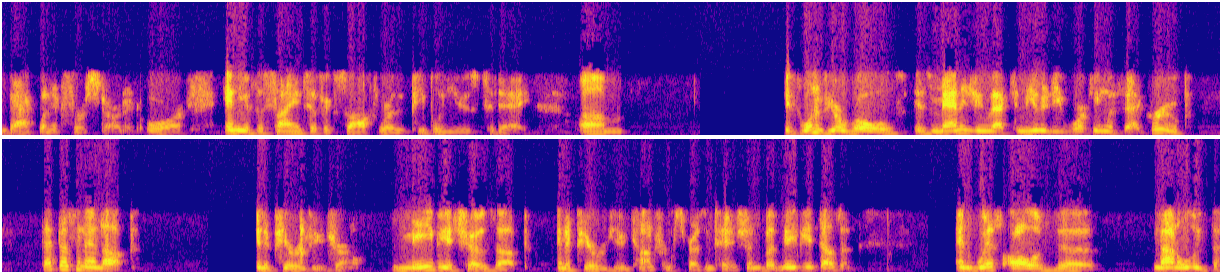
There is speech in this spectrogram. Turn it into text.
back when it first started, or any of the scientific software that people use today, um, if one of your roles is managing that community, working with that group, that doesn't end up in a peer-reviewed journal. Maybe it shows up in a peer-reviewed conference presentation, but maybe it doesn't. And with all of the, not only the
